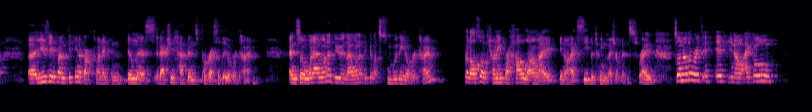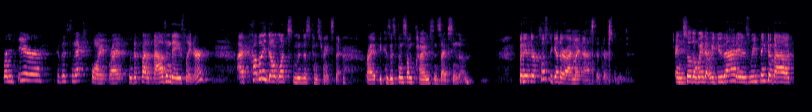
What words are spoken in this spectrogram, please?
Uh, usually, if I'm thinking about chronic and illness, it actually happens progressively over time. And so, what I want to do is I want to think about smoothing over time, but also accounting for how long I, you know, I see between measurements, right? So, in other words, if if you know I go from here to this next point, right? So that's about a thousand days later. I probably don't want smoothness constraints there, right? Because it's been some time since I've seen them. But if they're close together, I might ask that they're smooth. And so the way that we do that is we think about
